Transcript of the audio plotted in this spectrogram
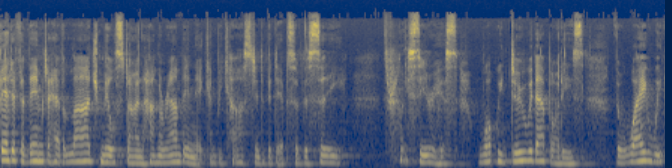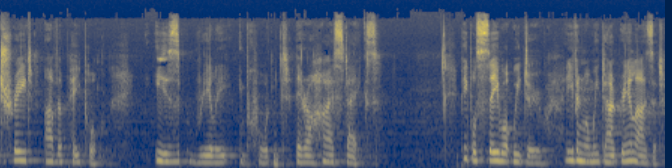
Better for them to have a large millstone hung around their neck and be cast into the depths of the sea. It's really serious. What we do with our bodies, the way we treat other people, is really important. There are high stakes. People see what we do, even when we don't realise it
